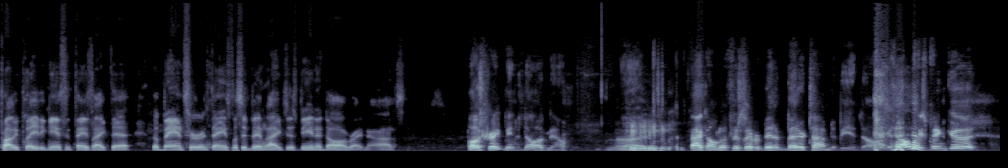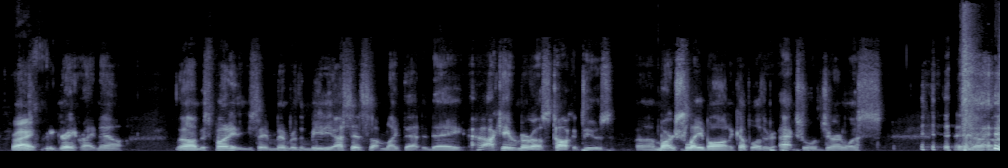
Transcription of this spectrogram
probably played against and things like that. The banter and things. What's it been like just being a dog right now? Honestly. Oh, it's great being a dog now. Uh, in fact, I don't know if there's ever been a better time to be a dog. It's always been good. Right. It's pretty great right now. Um, it's funny that you say member of the media. I said something like that today. I can't remember I was talking to was uh, Mark Schlabach and a couple other actual journalists, and uh,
